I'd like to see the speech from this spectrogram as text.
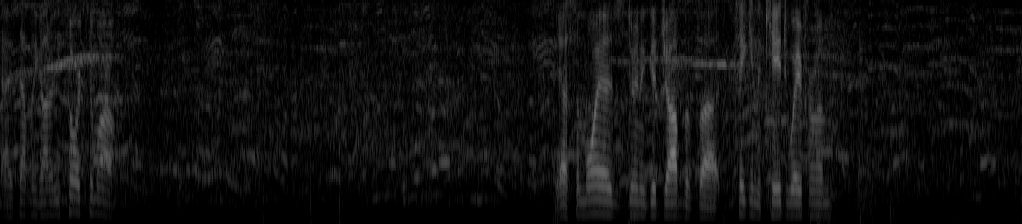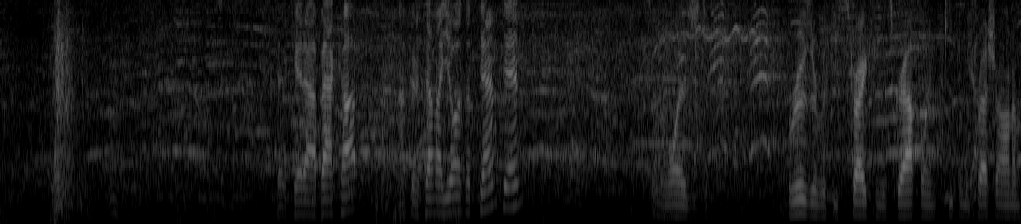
yeah, it's definitely going to be sore tomorrow. Yeah, Samoya is doing a good job of uh, taking the cage away from him. Cerquera back up after Samayoa's attempt, and Samoya is just a bruiser with these strikes and this grappling, keeping the Yeah. pressure on him.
